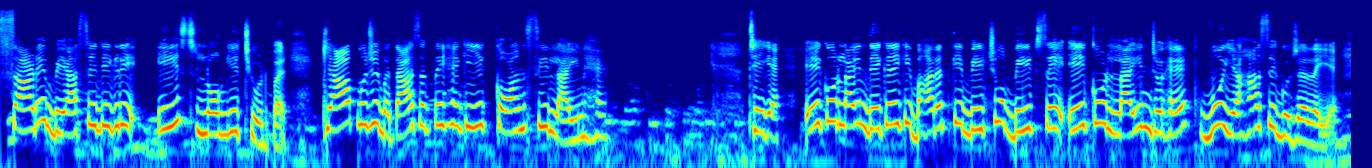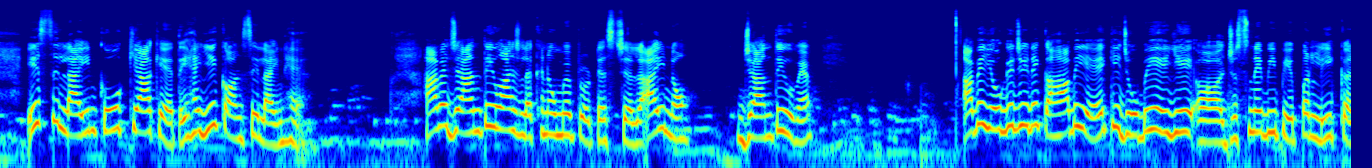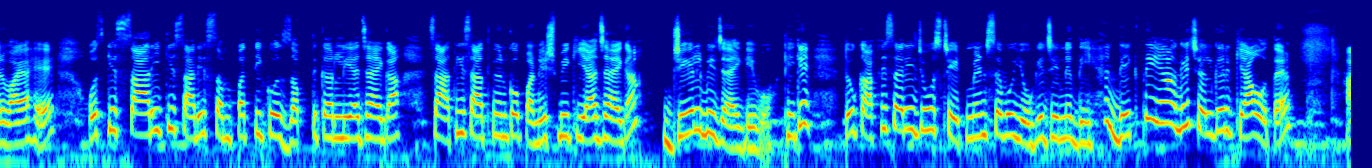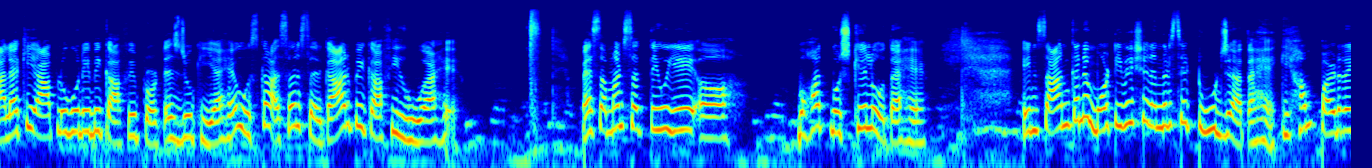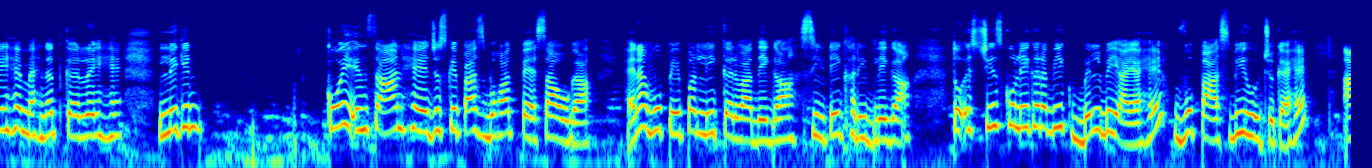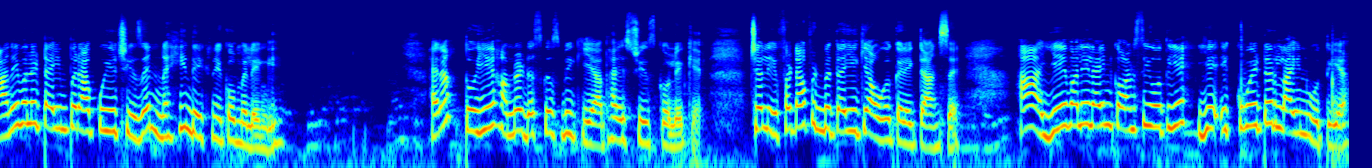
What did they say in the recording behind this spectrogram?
साढ़े बयासी डिग्री ईस्ट लॉन्गिट्यूड पर। क्या आप मुझे बता सकते हैं कि ये कौन सी लाइन है? ठीक है, एक और लाइन देख रहे हैं कि भारत के बीचों बीच से एक और लाइन जो है, वो यहाँ से गुजर रही है। इस लाइन को क्या कहते हैं? ये कौन सी लाइन है? हाँ मैं जानती हूँ, आज लखनऊ में प्रोटेस्ट चल रहा आई नो जानती हूँ मैं। अभी योगी जी ने कहा भी है कि जो भी ये जिसने भी पेपर लीक करवाया है उसकी सारी की सारी संपत्ति को जब्त कर लिया जाएगा। साथ ही साथ में उनको पनिश भी किया जाएगा। जेल भी जाएँगे वो ठीक है? तो काफ़ी सारी जो स्टेटमेंट्स है वो योगी जी ने दी है। देखते हैं आगे चलकर क्या होता है। हालाँकि आप लोगों ने भी काफ़ी प्रोटेस्ट जो किया है उसका असर सरकार पे काफ़ी हुआ है। मैं समझ सकती हूँ ये आ, बहुत मुश्किल होता है। इंसान का ना मोटिवेशन अंदर से टूट जाता है कि हम पढ़ रहे हैं, मेहनत कर रहे हैं, लेकिन कोई इंसान है जिसके पास बहुत पैसा होगा, है ना? वो पेपर लीक करवा देगा, सीटें खरीद लेगा। तो इस चीज़ को लेकर अभी एक बिल भी आया है, वो पास भी हो चुका है। आने वाले टाइम पर आपको ये चीज़ें नहीं देखने को मिलेंगी। है ना? तो ये हमने डिस्कस भी किया था इस चीज़ को लेके। चलिए, फटाफट बताइए क्या होगा करेक्ट आंसर हाँ ये वाली लाइन कौन सी होती है? ये इक्वेटर लाइन होती है।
